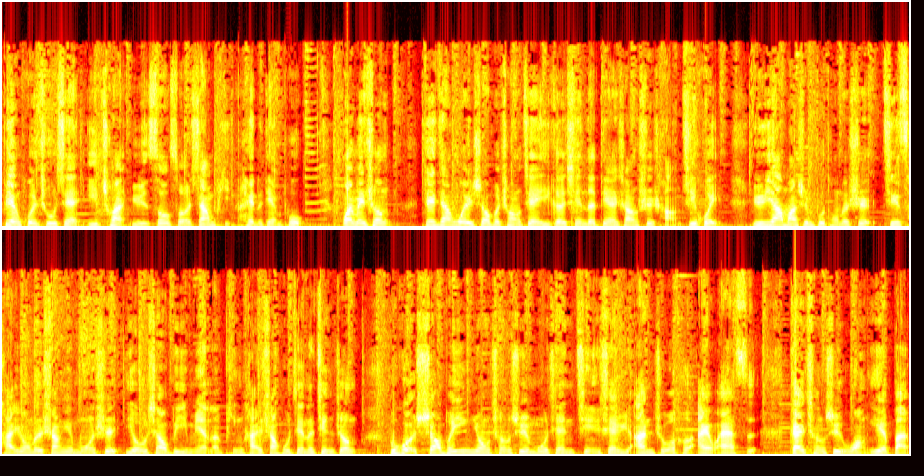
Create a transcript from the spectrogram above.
便会出现一串与搜索相匹配的店铺。外媒称，这将为 Shop 创建一个新的电商市场机会。与亚马逊不同的是，其采用的商业模式有效避免了平台商户间的竞争。不过，Shop 应用程序目前仅限于安卓和 iOS，该程序网页版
